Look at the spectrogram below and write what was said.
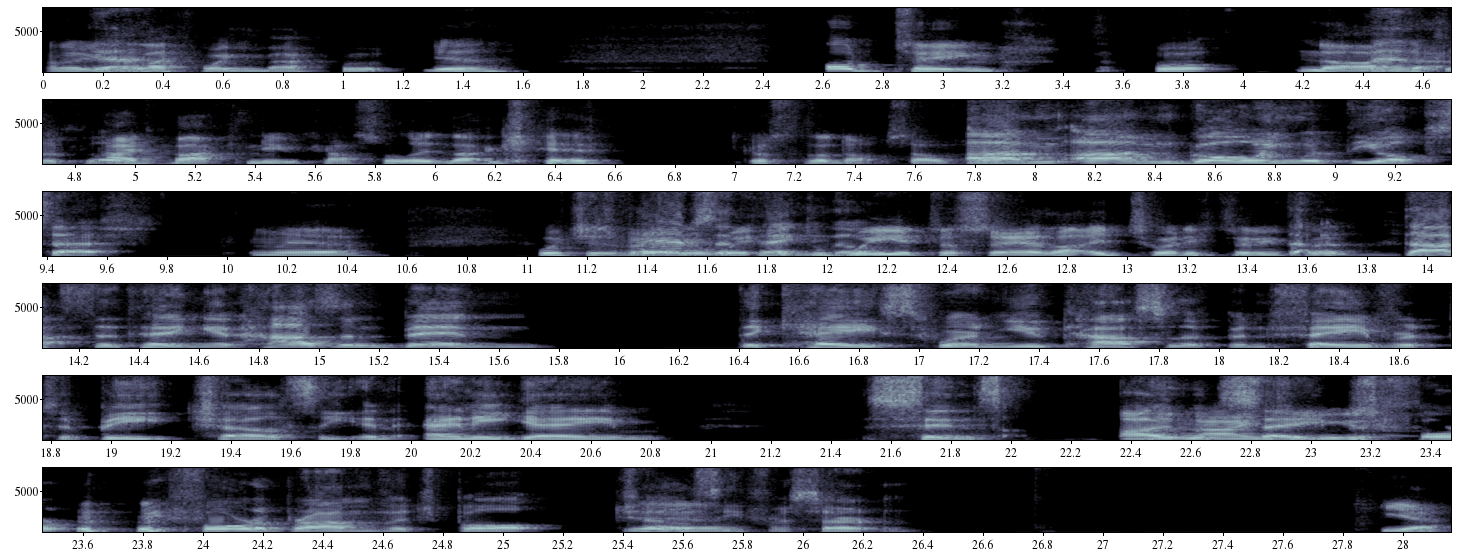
I know he's Yeah. left wing back, but yeah, odd team. But no, I'd, I'd back Newcastle in that game because they're not self. I'm I'm going with the upset. yeah, which is very weird. thing, it's though. weird to say that in 2022. Th- that's the thing. It hasn't been the case where Newcastle have been favoured to beat Chelsea in any game since I would say before before Abramovich bought Chelsea Yeah. for certain. Yeah.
